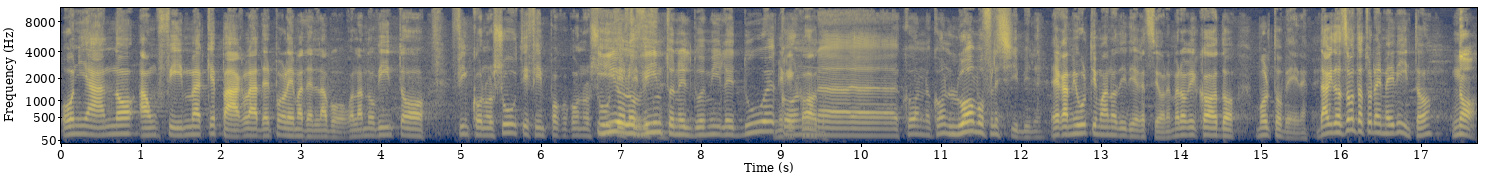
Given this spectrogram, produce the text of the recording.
ogni anno a un film che parla del problema del lavoro. L'hanno vinto film conosciuti, film poco conosciuti. Io l'ho film di- vinto nel 2002 Mi con, eh, con- con L'uomo flessibile. Era il mio ultimo anno di direzione, me lo ricordo molto bene. Davido Zonta, tu l'hai mai vinto? No,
